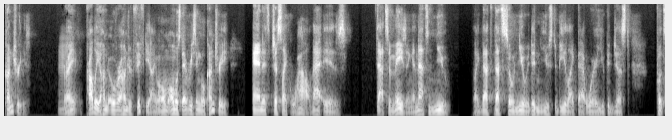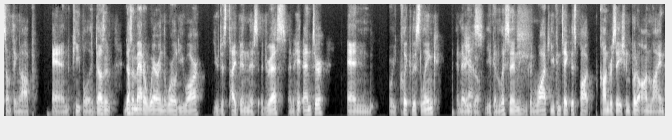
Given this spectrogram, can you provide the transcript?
countries, mm. right? Probably 100, over 150, I, almost every single country. And it's just like, wow, that is, that's amazing. And that's new. Like that's, that's so new. It didn't used to be like that where you could just put something up and people it doesn't it doesn't matter where in the world you are you just type in this address and hit enter and or you click this link and there you go you can listen you can watch you can take this po- conversation put it online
